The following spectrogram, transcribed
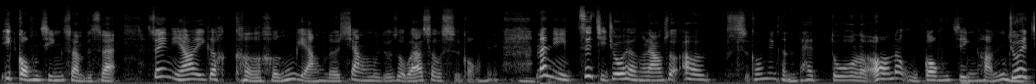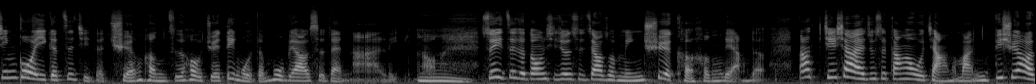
一公斤算不算，所以你要一个可衡量的项目，就是说我要瘦十公斤，那你自己就会衡量说，哦，十公斤可能太多了，哦，那五公斤哈，你就会经过一个自己的权衡之后，决定我的目标是在哪里啊。嗯。所以这个东西就是叫做明确可衡量的。那接下来就是刚刚我讲的嘛，你必须要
